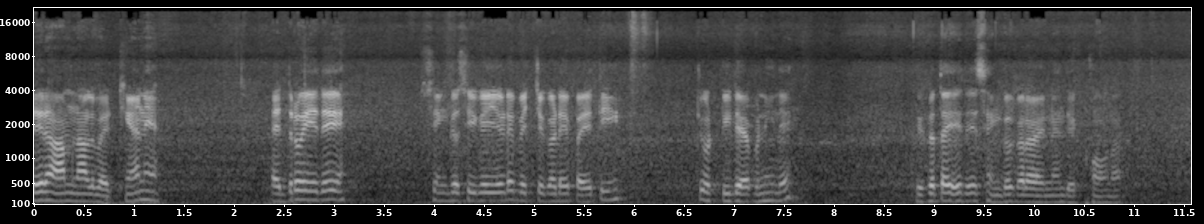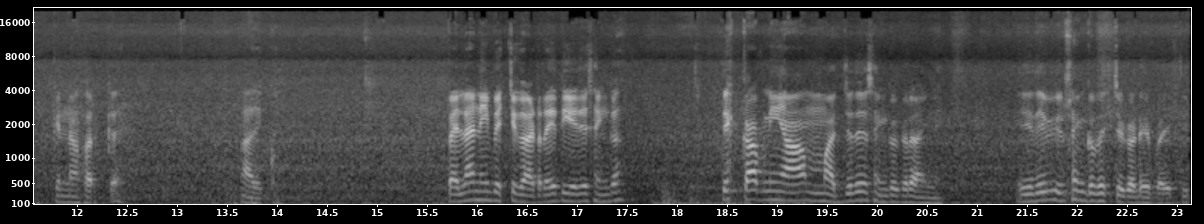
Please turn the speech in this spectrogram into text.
ਤੇ ਆਰਾਮ ਨਾਲ ਬੈਠੀਆਂ ਨੇ। ਇੱਧਰੋਂ ਇਹਦੇ ਸਿੰਘ ਸੀਗੇ ਜਿਹੜੇ ਵਿੱਚ ਗੜੇ ਪਏ ਤੀ, ਝੋਟੀ ਤੇ ਆਪਣੀ ਦੇ। ਇੱਕ ਤਾਂ ਇਹਦੇ ਸਿੰਘ ਕਰਾਏ ਨੇ, ਦੇਖੋ ਹੁਣ। ਕਿੰਨਾ ਫ਼ਰਕ ਹੈ? ਆ ਦੇਖੋ। ਪਹਿਲਾਂ ਨਹੀਂ ਵਿੱਚ ਕੱਢ ਰਹੇ ਸੀ ਇਹਦੇ ਸਿੰਘ। ਤੇ ਆਪਣੀ ਆ ਮੱਝ ਦੇ ਸਿੰਘ ਕਰਾਏ ਨੇ। ਇਹਦੇ ਵੀ ਸਿੰਘ ਵਿੱਚ ਗੜੇ ਪਏ ਸੀ।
